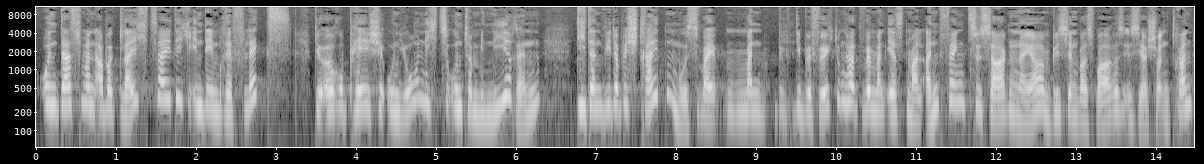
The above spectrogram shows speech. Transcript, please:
Und dass man aber gleichzeitig in dem Reflex, die Europäische Union nicht zu unterminieren, die dann wieder bestreiten muss, weil man die Befürchtung hat, wenn man erst mal anfängt zu sagen, na ja, ein bisschen was Wahres ist ja schon dran,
